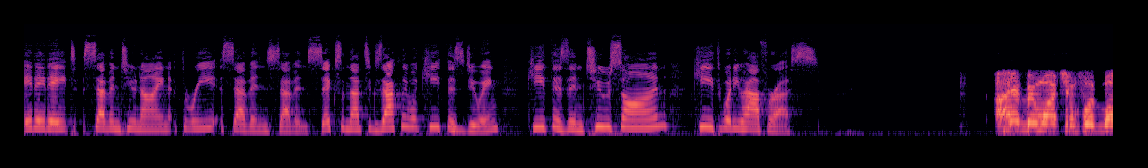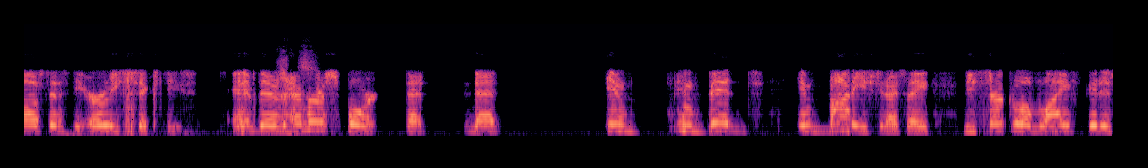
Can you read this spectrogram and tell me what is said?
888-729-3776. And that's exactly what Keith is doing. Keith is in Tucson. Keith, what do you have for us? I have been watching football since the early '60s, and if there's Nice. ever a sport that that embeds, embodies, should I say, the circle of life, it is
